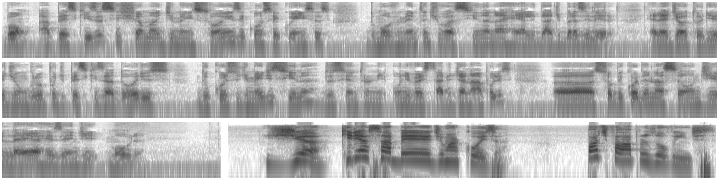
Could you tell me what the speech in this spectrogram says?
Bom, a pesquisa se chama Dimensões e Consequências do Movimento Antivacina na Realidade Brasileira. Ela é de autoria de um grupo de pesquisadores do curso de Medicina do Centro Universitário de Anápolis, uh, sob coordenação de Leia Rezende Moura. Jean, queria saber de uma coisa. Pode falar para os ouvintes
